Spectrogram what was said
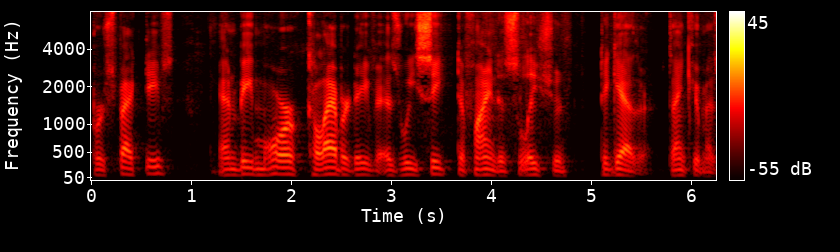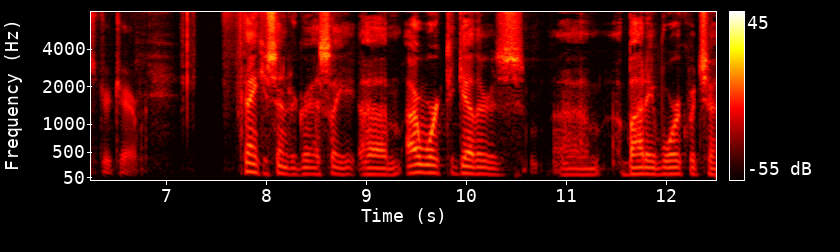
perspectives and be more collaborative as we seek to find a solution together. Thank you, Mr. Chairman. Thank you, Senator Grassley. Um, Our work together is um, a body of work which I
